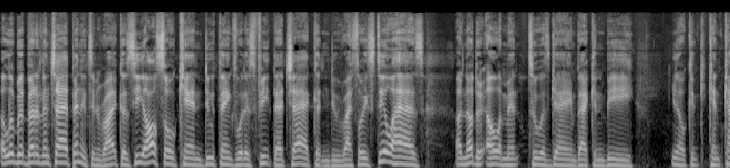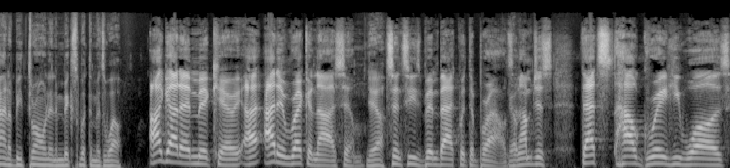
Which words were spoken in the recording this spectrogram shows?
a little bit better than Chad Pennington, right? Because he also can do things with his feet that Chad couldn't do, right? So he still has another element to his game that can be, you know, can, can kind of be thrown in the mix with him as well. I gotta admit, Kerry, I, I didn't recognize him yeah. since he's been back with the Browns. Yep. And I'm just that's how great he was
